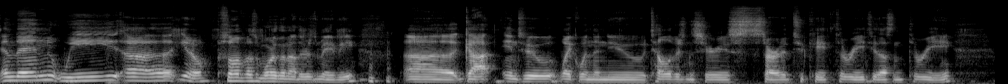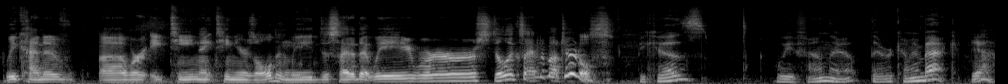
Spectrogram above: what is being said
And then we, uh, you know, some of us more than others maybe, uh, got into like when the new television series started, 2K3, 2003. We kind of uh, were 18, 19 years old, and we decided that we were still excited about turtles. because we found out they were coming back. Yeah.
